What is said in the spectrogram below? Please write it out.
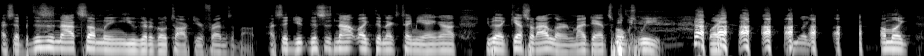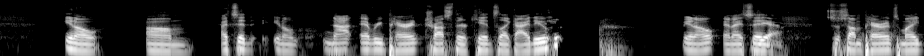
I said, but this is not something you're going to go talk to your friends about. I said, you, this is not like the next time you hang out, you'd be like, guess what I learned? My dad smokes weed. like- I'm like, I'm like, you know, um, I said, you know, not every parent trusts their kids like I do, you know, and I said, Yeah. so some parents might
